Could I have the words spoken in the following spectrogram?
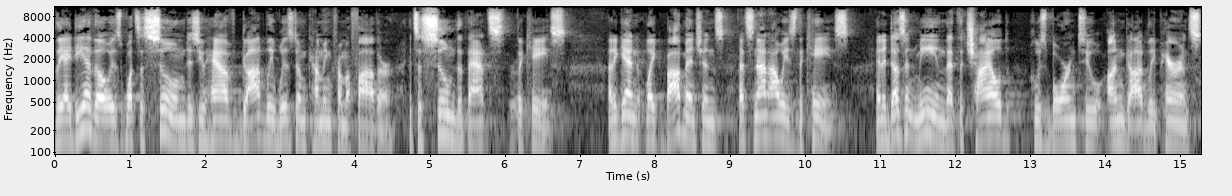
The idea, though, is what's assumed is you have godly wisdom coming from a father. It's assumed that that's the case. And again, like Bob mentions, that's not always the case. And it doesn't mean that the child who's born to ungodly parents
